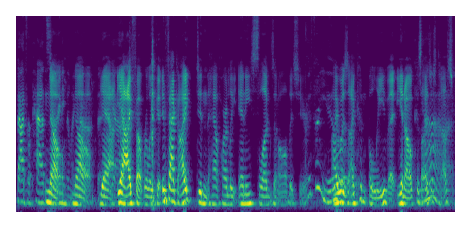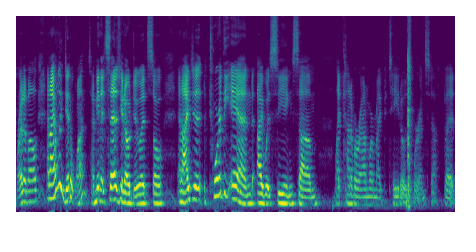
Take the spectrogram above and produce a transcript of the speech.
bad for pets or no, anything like no. that. but yeah, yeah, I felt really good. In fact, I didn't have hardly any slugs at all this year. Good for you. I was I couldn't believe it, you know, because I just Yeah. I spread it all, and I only did it once. I mean, it says you know do it, so and I just toward the end I was seeing some like kind of around where my potatoes were and stuff, but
